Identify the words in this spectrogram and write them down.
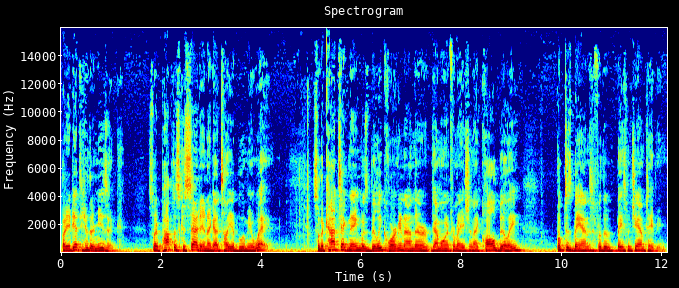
but I had yet to hear their music. So I popped this cassette in, I gotta tell you, it blew me away. So the contact name was Billy Corgan on their demo information. I called Billy, booked his band for the Basement Jam taping.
